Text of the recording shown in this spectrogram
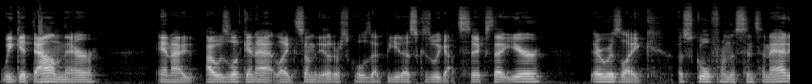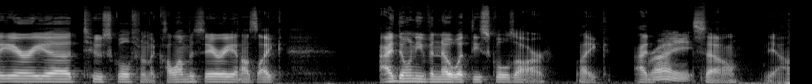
We get down there, and I I was looking at like some of the other schools that beat us because we got six that year. There was like a school from the Cincinnati area, two schools from the Columbus area, and I was like, I don't even know what these schools are. Like, I right. So yeah,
